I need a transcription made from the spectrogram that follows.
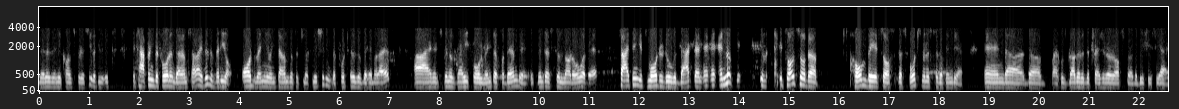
there is any conspiracy. Look, it's it's happened before in Dharamshala. It is a very odd venue in terms of its location, the foothills of the Himalayas, uh, and it's been a very cold winter for them. The winter's still not over there. So I think it's more to do with that. And and, and look, it's also the home base of the sports minister of India, and uh, the uh, whose brother is the treasurer of uh, the BCCI.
